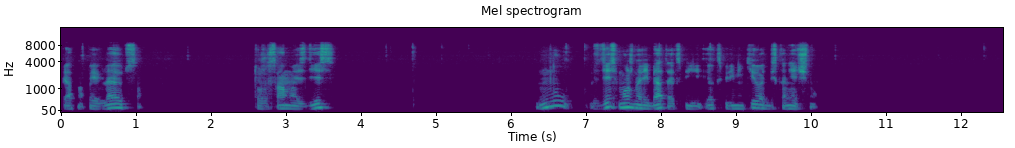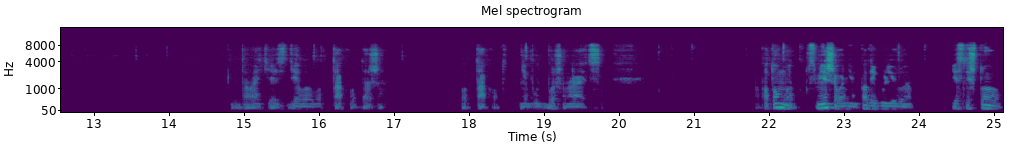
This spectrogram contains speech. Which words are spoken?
пятна появляются. То же самое здесь. Ну, здесь можно, ребята, экспериментировать бесконечно. Давайте я сделаю вот так вот даже. Вот так вот. Мне будет больше нравиться. А потом мы смешиванием подрегулируем. Если что,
